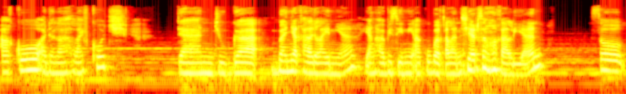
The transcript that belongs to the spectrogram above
Aku adalah life coach dan juga banyak hal lainnya yang habis ini aku bakalan share sama kalian. So,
